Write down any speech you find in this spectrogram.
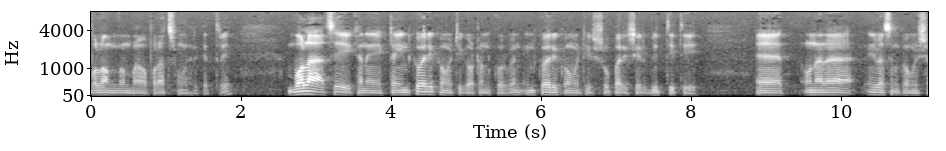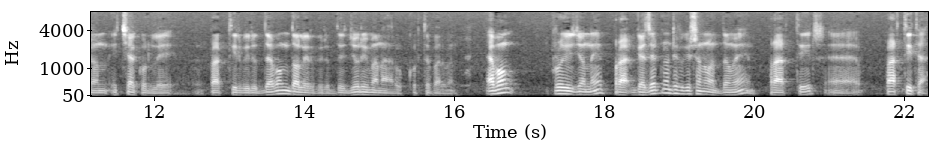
বলঙ্ঘন বা অপরাধ সমূহের ক্ষেত্রে বলা আছে, এখানে একটা ইনকোয়ারি কমিটি গঠন করবেন। ইনকোয়ারি কমিটির সুপারিশের ভিত্তিতে ওনারা নির্বাচন কমিশন ইচ্ছা করলে প্রার্থীর বিরুদ্ধে এবং দলের বিরুদ্ধে জরিমানা আরোপ করতে পারবেন। এবং প্রয়োজনে প্রা- গেজেট নোটিফিকেশনের মাধ্যমে প্রার্থীর প্রার্থিতা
